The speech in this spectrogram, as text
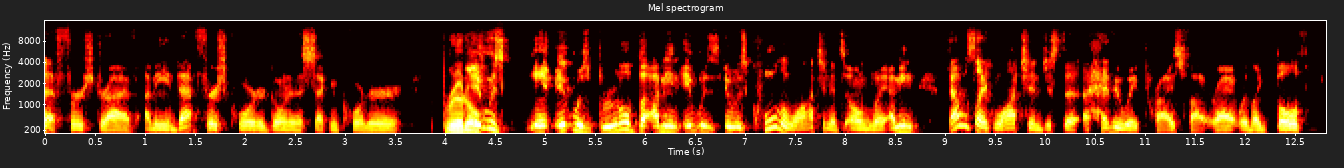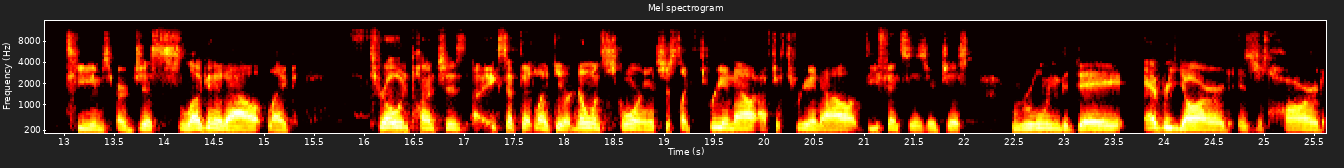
that first drive, I mean, that first quarter going to the second quarter, brutal. It was it, it was brutal, but I mean, it was it was cool to watch in its own way. I mean, that was like watching just a, a heavyweight prize fight, right? Where like both teams are just slugging it out, like throwing punches, uh, except that like you know no one's scoring. It's just like three and out after three and out. Defenses are just ruling the day. Every yard is just hard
